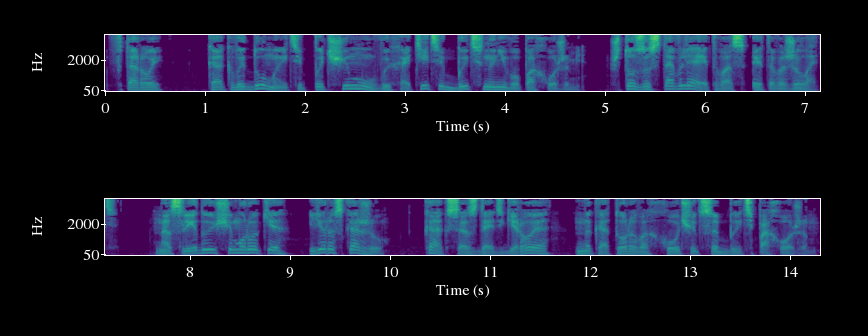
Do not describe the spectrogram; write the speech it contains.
второй. Как вы думаете, почему вы хотите быть на него похожими? Что заставляет вас этого желать? На следующем уроке я расскажу, как создать героя, на которого хочется быть похожим.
